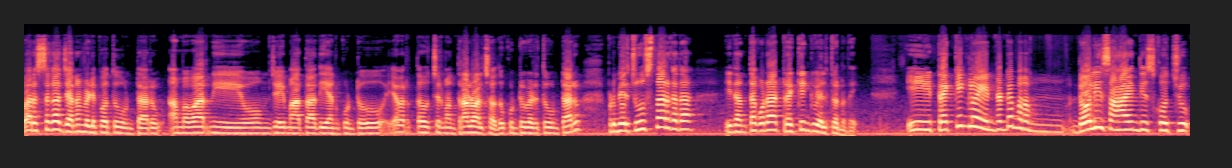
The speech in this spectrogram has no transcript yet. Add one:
వరుసగా జనం వెళ్ళిపోతూ ఉంటారు. అమ్మవారిని ఓం జై మాతాది అనుకుంటూ ఎవరితో వచ్చిన మంత్రాలు వాళ్ళు చదువుకుంటూ వెళుతూ ఉంటారు. ఇప్పుడు మీరు చూస్తున్నారు కదా ఇదంతా కూడా ట్రెక్కింగ్కి వెళ్తున్నది. ఈ ట్రెక్కింగ్లో ఏంటంటే మనం డోలీ సహాయం తీసుకోవచ్చు.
